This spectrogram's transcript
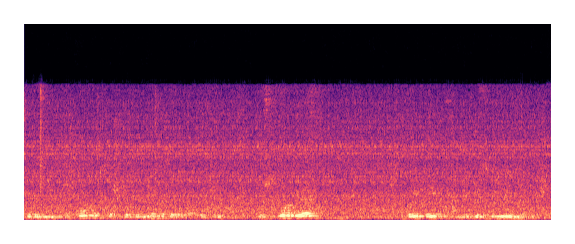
керівника Колоса, чтобы некоторые условия были изменены.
